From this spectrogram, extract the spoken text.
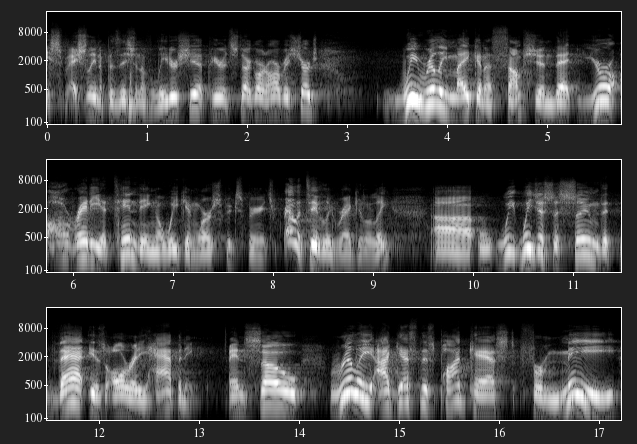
especially in a position of leadership here at Stuttgart Harvest Church, we really make an assumption that you're already attending a weekend worship experience relatively regularly. Uh, we, we just assume that that is already happening. And so, really, I guess this podcast, for me,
